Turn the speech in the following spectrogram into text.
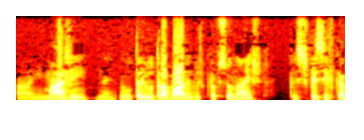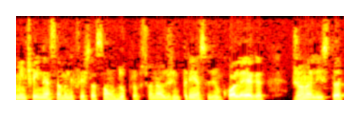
a imagem, né, o, o trabalho dos profissionais especificamente aí nessa manifestação do profissional de imprensa, de um colega jornalista,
